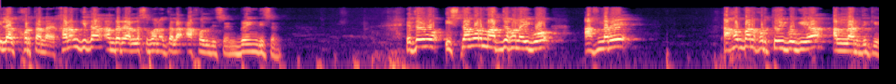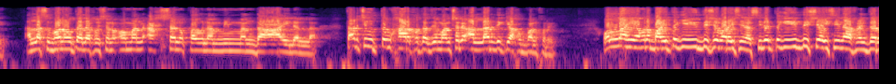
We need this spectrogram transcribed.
ইলা নাই। কারণ কিতা? আমরা আল্লাহ সুবাহ তালা আখল দিছেন, ব্রেইন দিছেন। এতে ইসলামের মাত যখন আইব, আপনারে আহ্বান করতে হইব গিয়া আল্লাহর দিকে। আল্লাহ সুবাহ কইছেন, ওমান আহসান কাউলাম মিম্মান দা আইলাল্লাহ তার চেয়ে উত্তম খার কথা যে মানুষের আল্লাহর দিকে আহ্বান করে। অল্লাহি আমরা বাড়ি থেকে এই উদ্দেশ্যে বাড়াইছি না, সিলেট থেকে এই উদ্দেশ্যে আইসি না, আপনাদের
